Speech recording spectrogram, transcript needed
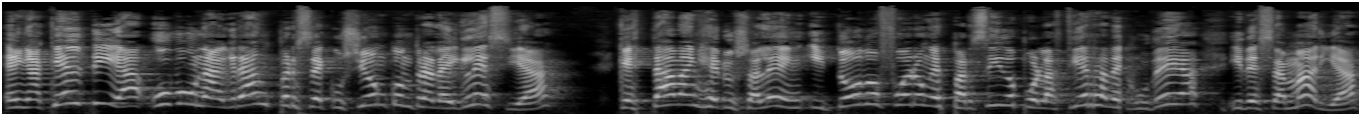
En aquel día hubo una gran persecución contra la iglesia que estaba en Jerusalén y todos fueron esparcidos por las tierras de Judea y de Samaria,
